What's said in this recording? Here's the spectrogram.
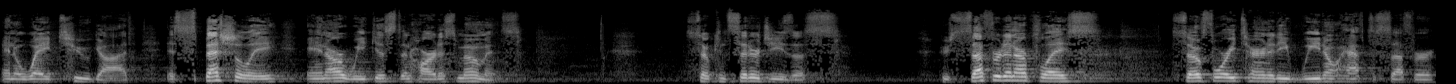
and a way to God, especially in our weakest and hardest moments. So consider Jesus, who suffered in our place so for eternity, we don't have to suffer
